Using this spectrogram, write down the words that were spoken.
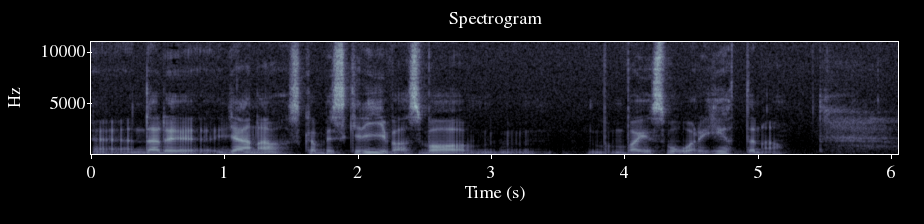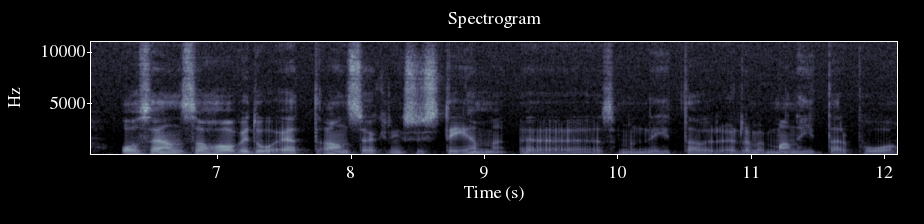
Eh, Där det gärna ska beskrivas vad, vad är svårigheterna. Och sen så har vi då ett ansökningssystem eh, som hittar, eller man hittar på,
